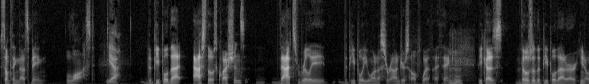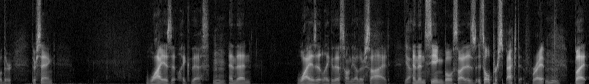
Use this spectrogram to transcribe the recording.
something that's being lost. Yeah. The people that ask those questions, that's really the people you want to surround yourself with, I think, Mhm. because those are the people that are, you know, they're they're saying, why is it like this, Mhm. and then why is it like this on the other side, Yeah. and then seeing both sides. It's, it's all perspective, right? Mhm. but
